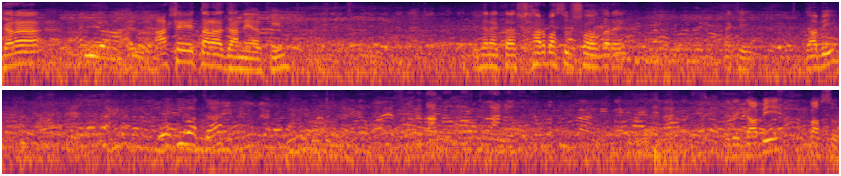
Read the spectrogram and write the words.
যারা আসে তারা জানে আর কি। এখানে একটা সার বাছুর সহকারে একটি গাবি। গাবি বাছুর।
